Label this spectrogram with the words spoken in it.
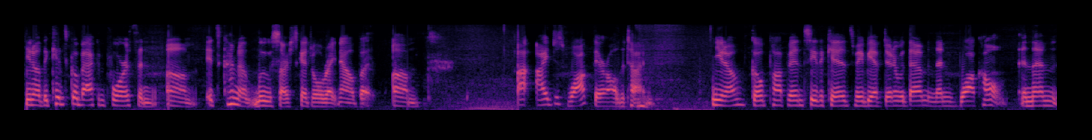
you know the kids go back and forth, and um, it's kind of loose our schedule right now. But um, I, I just walk there all the time. You know, go pop in, see the kids, maybe have dinner with them, and then walk home. And then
